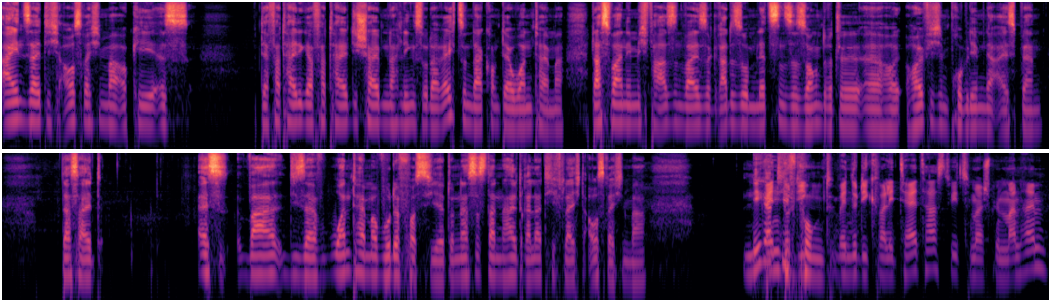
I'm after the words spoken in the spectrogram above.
einseitig ausrechenbar, okay, es, der Verteidiger verteilt die Scheiben nach links oder rechts und da kommt der One-Timer. Das war nämlich phasenweise, gerade so im letzten Saisondrittel, äh, häu- häufig ein Problem der Eisbären. Dass halt es war, dieser One-Timer wurde forciert und das ist dann halt relativ leicht ausrechenbar. Wenn du, Negativpunkt. die, wenn du die Qualität hast, wie zum Beispiel Mannheim,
